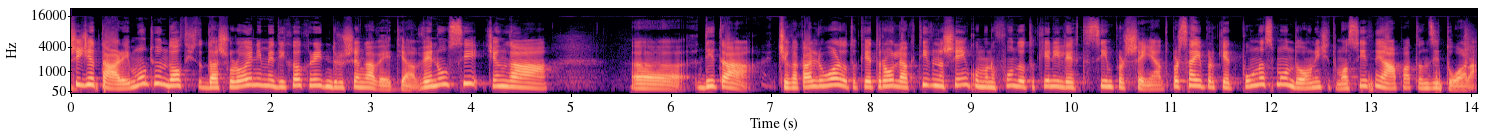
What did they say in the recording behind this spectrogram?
Shigjetari, mund t'ju ndodhë që të dashuroheni me dikë krejt ndryshe nga vetja. Venusi, që nga Ë, dita që ka kaluar do të ketë rol aktiv në shenjë ku më në fund do të keni lehtësim për shenjat. Për sa i përket punës, mundohuni që të mos hidhni hapa të nxituara.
